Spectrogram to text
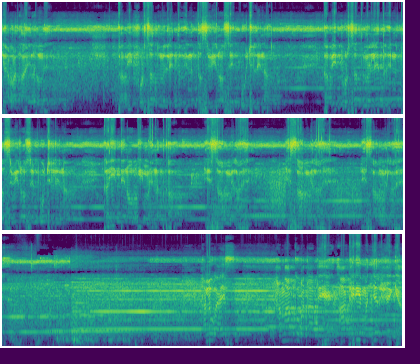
क्या बताएँ तुम्हें? कभी फुर्सत मिले तो इन तस्वीरों से पूछ लेना। कभी फुर्सत मिले तो इन तस्वीरों से पूछ लेना। कई दिनों की मेहनत का हिसाब मिला है, हिसाब मिला है, हिसाब मिला है। हेलो गाइस, हम आपको बताते हैं, आखिर ये मंजर है क्या?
